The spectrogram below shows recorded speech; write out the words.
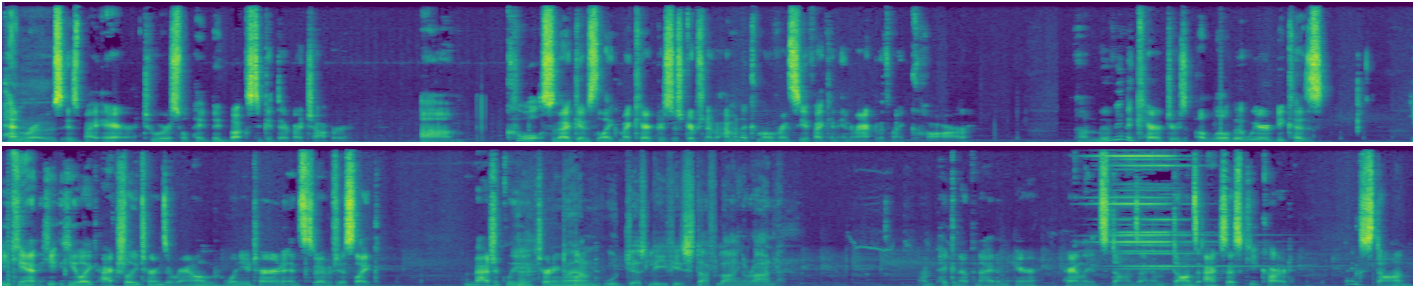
Penrose is by air. Tourists will pay big bucks to get there by chopper. Um, cool, so that gives like my character's description of it. I'm to come over and see if I can interact with my car. Um, moving the character's a little bit weird because he can't he, he like actually turns around when you turn instead of just like magically turning around. Don would just leave his stuff lying around. i'm picking up an item here. Apparently it's don's item. Don's access key card. Thanks don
